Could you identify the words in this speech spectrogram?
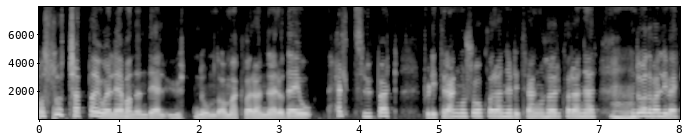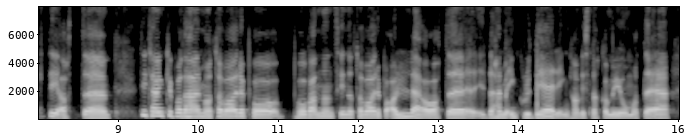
Og så chatter jo elevene en del utenom da med hverandre, og det er jo helt supert, for de trenger å se hverandre, de trenger å høre hverandre. Men da er det veldig viktig at uh, de tenker på det her med å ta vare på, på vennene sine og ta vare på alle, og at uh, det her med inkludering har vi snakka mye om. At det er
